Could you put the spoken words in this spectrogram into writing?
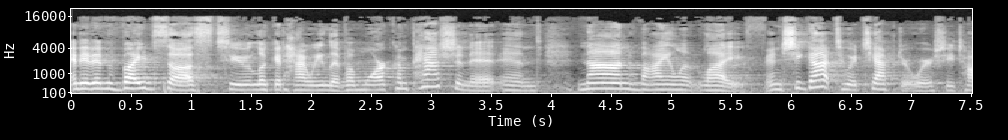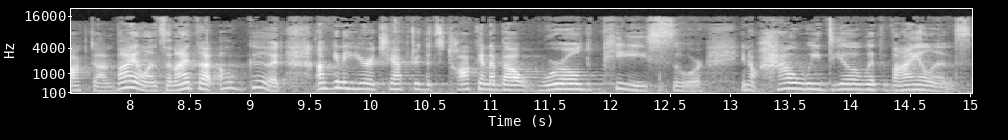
and it invites us to look at how we live a more compassionate and nonviolent life. And she got to a chapter where she talked on violence, and I thought, oh, good, I'm going to hear a chapter that's talking about world peace or, you know, how we deal with violence.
